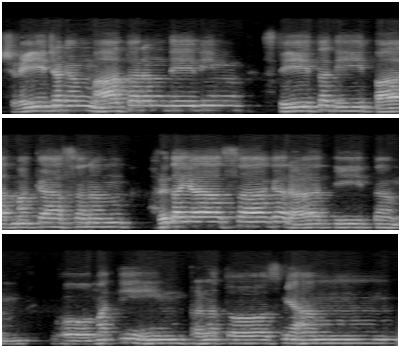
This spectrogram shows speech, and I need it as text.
श्रीजगन्मातरं देवीं स्थितदीपात्मकासनं हृदयासागरातीतं गोमतीं प्रणतोऽस्म्यहम्।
